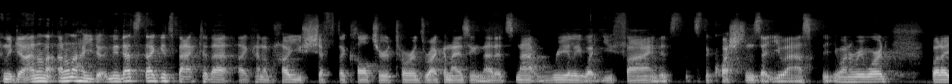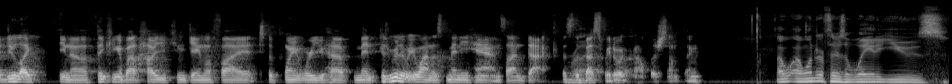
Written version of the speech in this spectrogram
and again, I don't know, I don't know how you do. It. I mean, that's that gets back to that like, kind of how you shift the culture towards recognizing that it's not really what you find; it's it's the questions that you ask that you want to reward. But I do like you know thinking about how you can gamify it to the point where you have many because really what you want is many hands on deck. That's right. the best way to accomplish something. I, I wonder if there's a way to use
